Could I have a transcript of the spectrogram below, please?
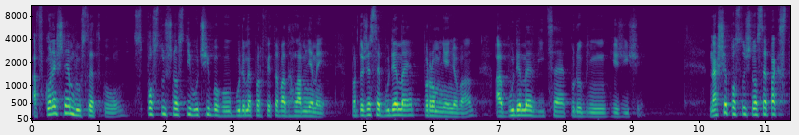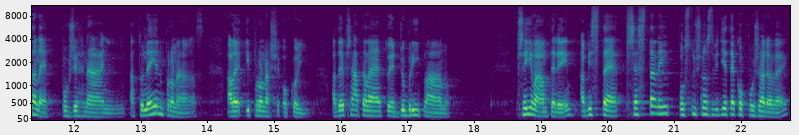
A v konečném důsledku z poslušnosti vůči Bohu budeme profitovat hlavně my protože se budeme proměňovat a budeme více podobní Ježíši. Naše poslušnost se pak stane požehnáním, a to nejen pro nás, ale i pro naše okolí. A to je, přátelé, to je dobrý plán. Přeji vám tedy, abyste přestali poslušnost vidět jako požadavek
